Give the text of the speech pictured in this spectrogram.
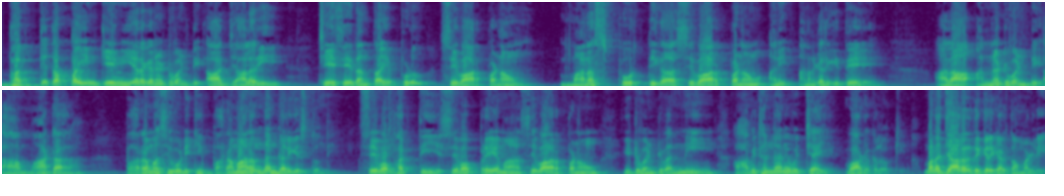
భక్తి తప్ప ఇంకేమీ ఎరగనటువంటి ఆ జాలరి చేసేదంతా ఎప్పుడు? శివార్పణం. మనస్ఫూర్తిగా శివార్పణం అని అనగలిగితే అలా అన్నటువంటి ఆ మాట పరమశివుడికి పరమానందం కలిగిస్తుంది. శివభక్తి శివ ప్రేమ శివార్పణం ఇటువంటివన్నీ ఆ విధంగానే వచ్చాయి వాడుకలోకి. మన జాలరి దగ్గరికి వెళ్తాం మళ్ళీ.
